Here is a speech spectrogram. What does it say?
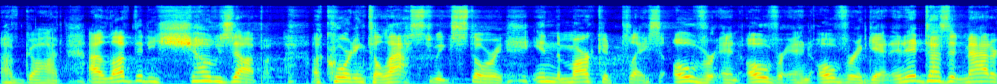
of God. I love that He shows up, according to last week's story, in the marketplace over and over and over again. And it doesn't matter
